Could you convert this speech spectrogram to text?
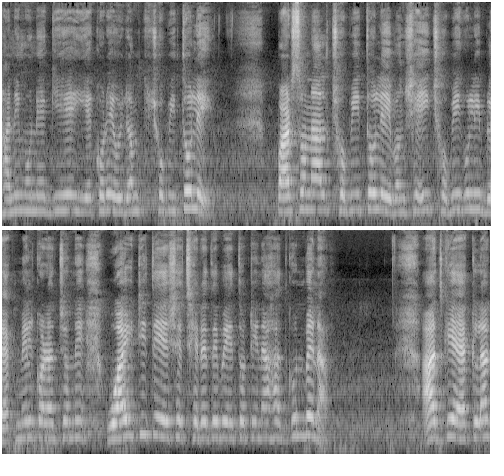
হানিমুনে গিয়ে ইয়ে করে ওইরকম ছবি তোলে পার্সোনাল ছবি তোলে এবং সেই ছবিগুলি ব্ল্যাকমেল করার জন্যে ওয়াইটিতে এসে ছেড়ে দেবে, এ তো টিনা হাত গুনবে না। আজকে এক লাখ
